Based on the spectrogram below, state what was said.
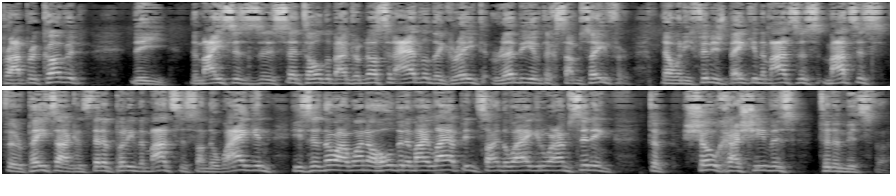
proper covet. The the mice is, said told about Rav Nosson Adler, the great Rebbe of the Chassam Sofer, that when he finished baking the matzahs, matzahs for Pesach, instead of putting the matzahs on the wagon, he said, no, I want to hold it in my lap inside the wagon where I'm sitting to show chashivas to the mitzvah.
